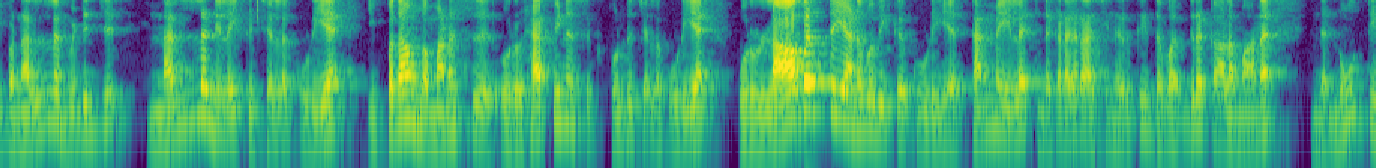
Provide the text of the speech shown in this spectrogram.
இப்போ நல்லா விடிஞ்சு நல்ல நிலைக்கு செல்லக்கூடிய இப்போ தான் உங்கள் மனசு ஒரு ஹாப்பினஸுக்கு கொண்டு செல்லக்கூடிய ஒரு லாபத்தை அனுபவிக்கக்கூடிய தன்மையில் இந்த கடகராசினருக்கு இந்த வக்ர காலமான இந்த நூற்றி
